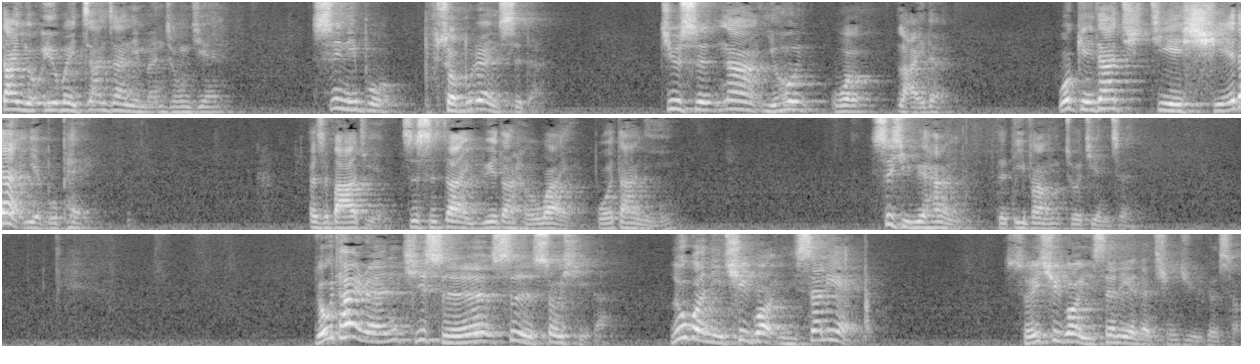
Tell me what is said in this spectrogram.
但有一位站在你们中间。”是你不所不认识的，就是那以后我来的，我给他解鞋带也不配。二十八节，这是在约旦河外伯大尼，施洗约翰的地方做见证。犹太人其实是受洗的。如果你去过以色列，谁去过以色列的，请举一个手。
